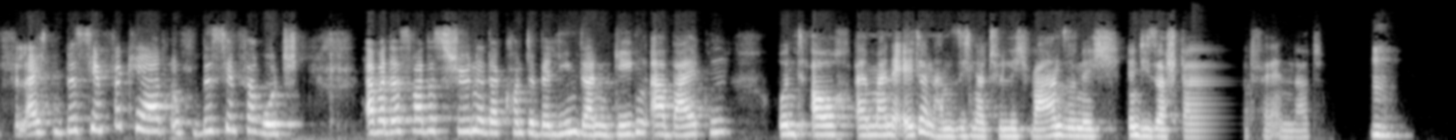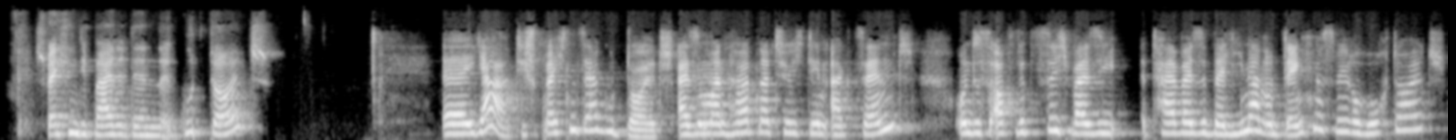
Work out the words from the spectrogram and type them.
vielleicht ein bisschen verkehrt und ein bisschen verrutscht. Aber das war das Schöne, da konnte Berlin dann gegenarbeiten. Und auch äh, meine Eltern haben sich natürlich wahnsinnig in dieser Stadt verändert. Mhm. Sprechen die beide denn gut Deutsch? Äh, ja, die sprechen sehr gut Deutsch. Also man hört natürlich den Akzent und ist auch witzig, weil sie teilweise Berlinern und denken, es wäre Hochdeutsch.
